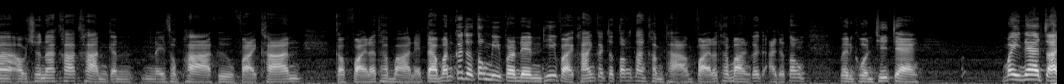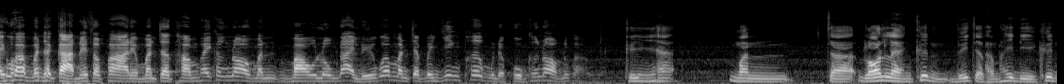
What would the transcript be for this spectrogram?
มาเอาชนะค้าคานกันในสภาคือฝ่ายค้าน กับฝ่ายรัฐบาลเนี่ยแต่มันก็จะต้องมีประเด็นที่ฝ่ายค้านก็จะต้องตั้งคำถาม ฝ่ายรัฐบาลก็อาจจะต้องเป็นคนชี้แจง ไม่แน่ใจว่าบรรยากาศในสภาเนี่ยมันจะทำให้ข้างนอกมันเบาลงได้ หรือว่ามันจะไปยิ่งเพิ่มอุณหภูมิข้างนอกหรือเปล่า คืออย่างนี้ฮะมันจะร้อนแรงขึ้นหรือจะทำให้ดีขึ้น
